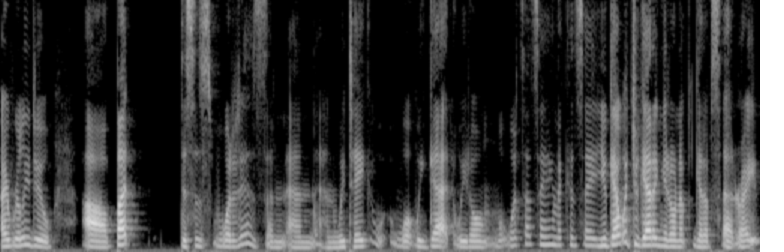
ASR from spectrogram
I really do. Uh, but this is what it is, and and and we take what we get. We don't. What's that saying that kids say? You get what you get, and you don't get upset, right?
